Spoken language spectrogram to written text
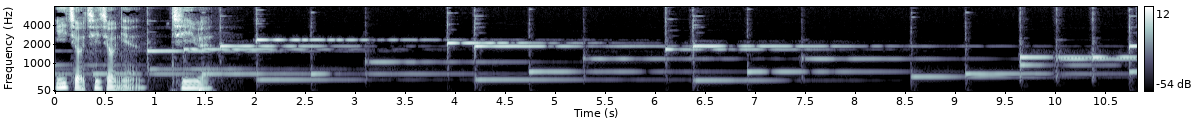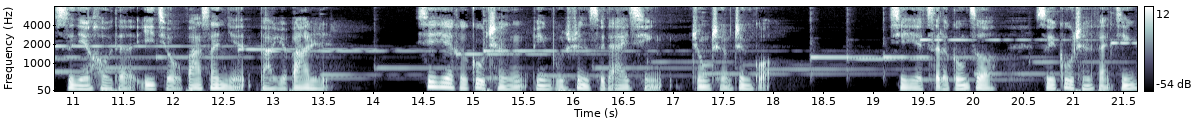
一九七九年七月。四年后的一九八三年八月八日，谢烨和顾城并不顺遂的爱情终成正果。谢烨辞了工作，随顾城返京。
